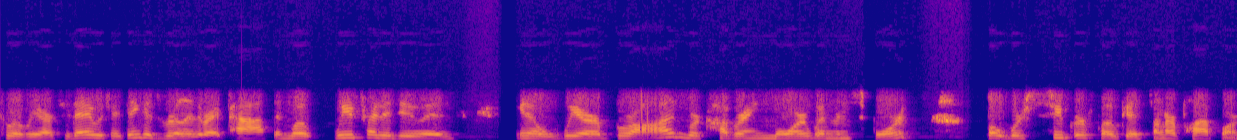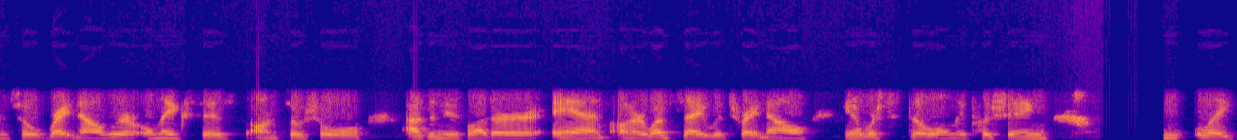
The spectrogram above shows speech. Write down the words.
to where we are today, which I think is really the right path. And what we've tried to do is, you know, we are broad, we're covering more women's sports, but we're super focused on our platform. So right now we're only exist on social as a newsletter and on our website, which right now you know, we're still only pushing like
